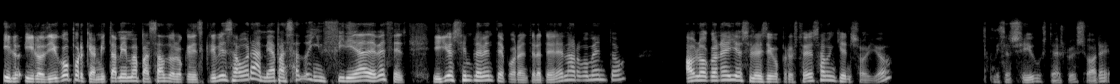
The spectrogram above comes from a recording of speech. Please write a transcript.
Y lo, y lo, digo porque a mí también me ha pasado, lo que describes ahora me ha pasado infinidad de veces. Y yo simplemente por entretener el argumento, hablo con ellos y les digo, pero ustedes saben quién soy yo. Me dice, sí, usted es Luis Suárez.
